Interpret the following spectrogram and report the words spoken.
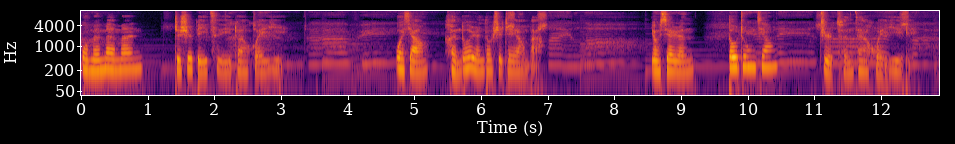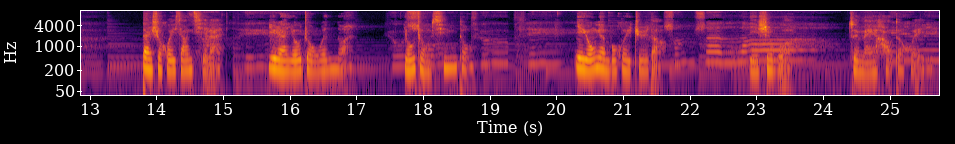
我们慢慢只是彼此一段回忆。我想很多人都是这样吧。有些人，都终将只存在回忆里，但是回想起来，依然有种温暖，有种心动。你永远不会知道，你是我最美好的回忆。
